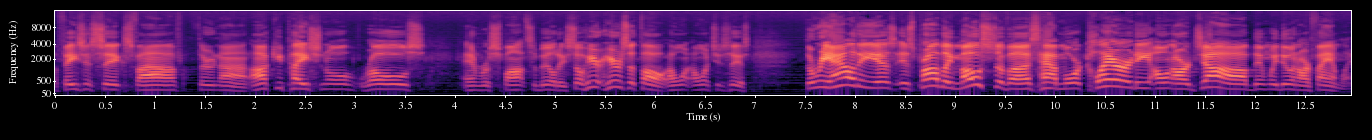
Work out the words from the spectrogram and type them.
Ephesians 6, 5 through 9. Occupational roles and responsibilities. So here, here's a thought. I want, I want you to see this. The reality is, is probably most of us have more clarity on our job than we do in our family.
